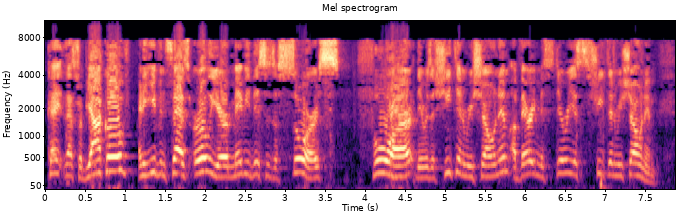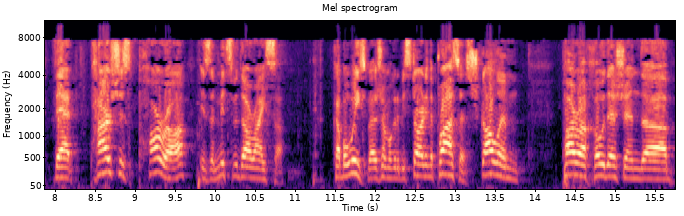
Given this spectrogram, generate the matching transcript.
Okay, that's Rabbi Yaakov, and he even says earlier, maybe this is a source for, there was a sheet in Rishonim, a very mysterious sheet in Rishonim, that Parshas Para is a mitzvah daraisa. A couple of weeks, but we're going to be starting the process. Shkalim, Para, Chodesh, and, uh,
